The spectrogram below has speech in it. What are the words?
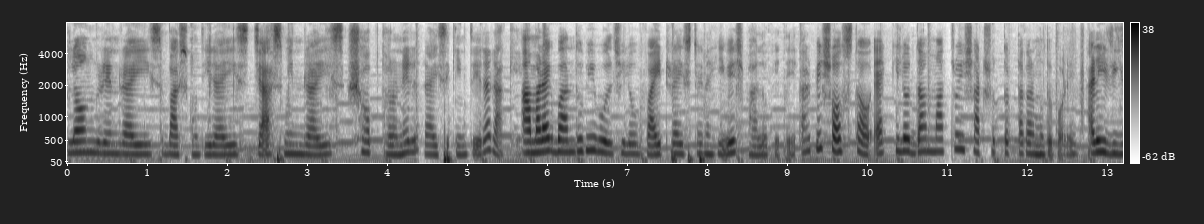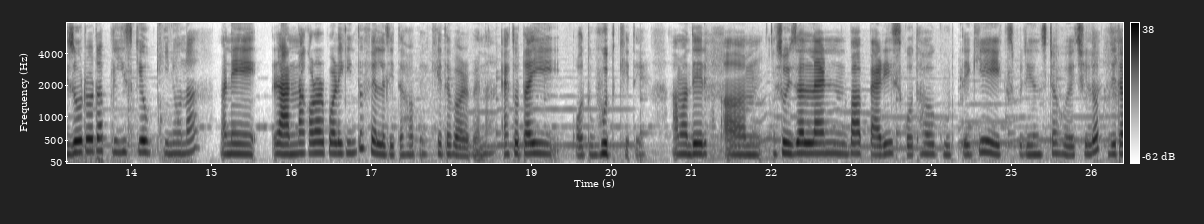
long grain rice basmati rice jasmine rice সব ধরনের রাইসে কিন্তু এরা রাখে। আমার এক বান্ধবী বলছিল হোয়াইট রাইসটা নাকি বেশ ভালো খেতে, আর বেশ সস্তাও, এক কিলোর দাম মাত্রই ষাট সত্তর টাকার মতো পড়ে। আর এই রিজোটোটা প্লিজ কেউ কিনো না। মানে রান্না করার পরে কিন্তু ফেলে দিতে হবে খেতে পারবে না। এতটাই অদ্ভুত খেতে। আমাদের সুইজারল্যান্ড বা প্যারিস কোথাও ঘুরতে গিয়ে এই এক্সপিরিয়েন্সটা হয়েছিল যেটা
